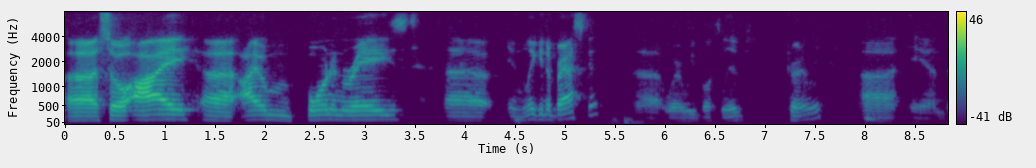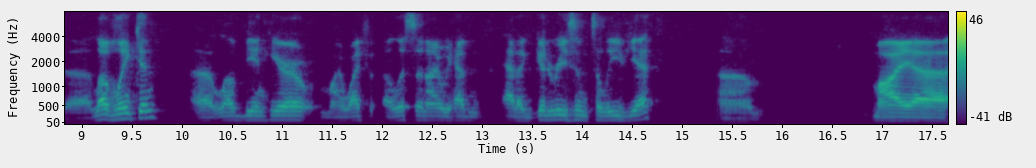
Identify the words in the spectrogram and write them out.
Uh, so I uh, I'm born and raised uh, in Lincoln, Nebraska, uh, where we both live currently, uh, and love Lincoln. love being here. My wife Alyssa and I we haven't had a good reason to leave yet. Um, my uh,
